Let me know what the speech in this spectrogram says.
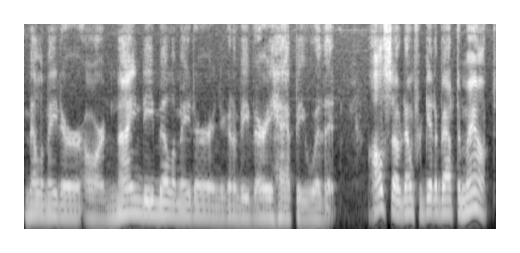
millimeter or 90 millimeter, and you're going to be very happy with it. Also, don't forget about the mount.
